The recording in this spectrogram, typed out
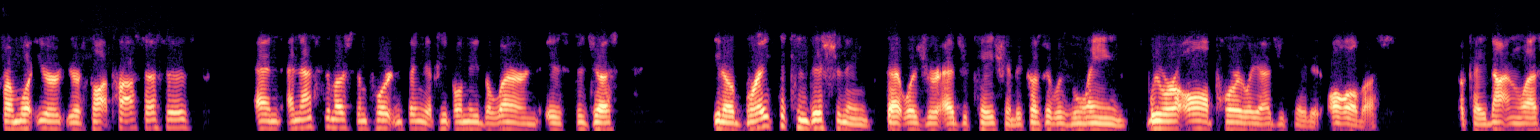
from what your your thought process is, and and that's the most important thing that people need to learn is to just you know break the conditioning that was your education because it was lame. We were all poorly educated, all of us. Okay, not unless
